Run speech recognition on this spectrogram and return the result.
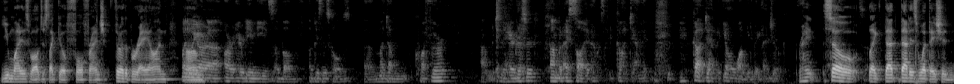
you might as well just like go full French, throw the beret on. By the way, Um, our uh, our Airbnb is above a business called uh, Madame Coiffeur, um, which is a hairdresser. Um, but I saw it and I was like, God damn it, God damn it, y'all want me to make that joke. Right? So like that that is what they should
